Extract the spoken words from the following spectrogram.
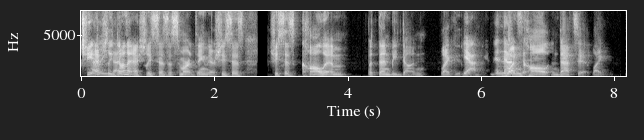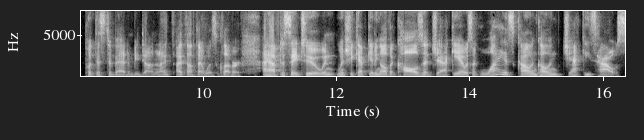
She Kelly actually Donna it. actually says a smart thing there. She says she says call him, but then be done. Like Yeah. And that's one it. call and that's it. Like put this to bed and be done. And I, I thought that was clever. I have to say too, when when she kept getting all the calls at Jackie, I was like, why is Colin calling Jackie's house?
